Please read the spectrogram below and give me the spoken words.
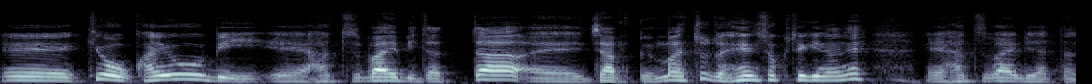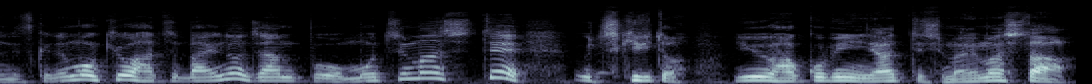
えー、今日火曜日、え、発売日だった、え、ジャンプ、まあ、ちょっと変則的なね、え、発売日だったんですけども、今日発売のジャンプを持ちまして、打ち切りという運びになってしまいました。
